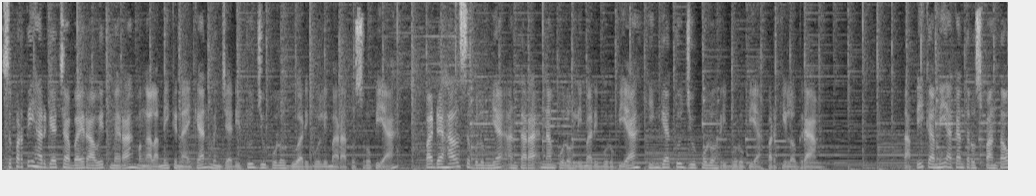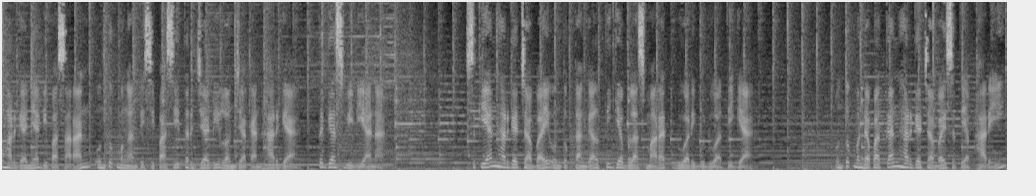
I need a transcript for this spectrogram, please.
Seperti harga cabai rawit merah mengalami kenaikan menjadi Rp72.500, padahal sebelumnya antara Rp65.000 hingga Rp70.000 per kilogram. Tapi kami akan terus pantau harganya di pasaran untuk mengantisipasi terjadi lonjakan harga, tegas Widiana. Sekian harga cabai untuk tanggal 13 Maret 2023. Untuk mendapatkan harga cabai setiap hari,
